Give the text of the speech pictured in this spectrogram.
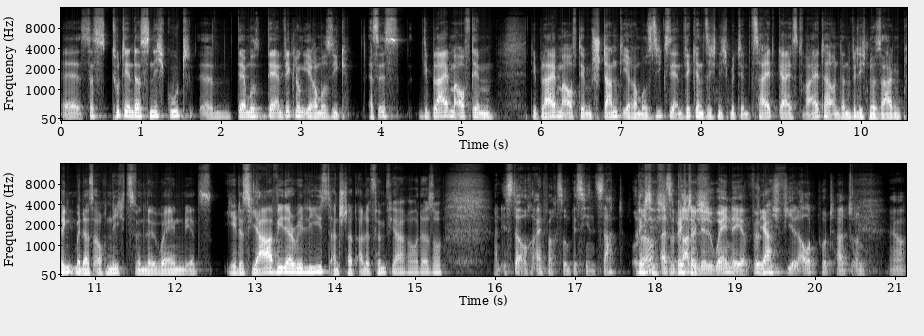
äh, ist das tut denen das nicht gut äh, der, der Entwicklung ihrer Musik. Es ist die bleiben auf dem, die bleiben auf dem Stand ihrer Musik, sie entwickeln sich nicht mit dem Zeitgeist weiter und dann will ich nur sagen, bringt mir das auch nichts, wenn Lil Wayne jetzt jedes Jahr wieder released, anstatt alle fünf Jahre oder so. Man ist da auch einfach so ein bisschen satt, oder? Richtig, Also gerade richtig. Lil Wayne, der ja wirklich Ja. viel Output hat und ja.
